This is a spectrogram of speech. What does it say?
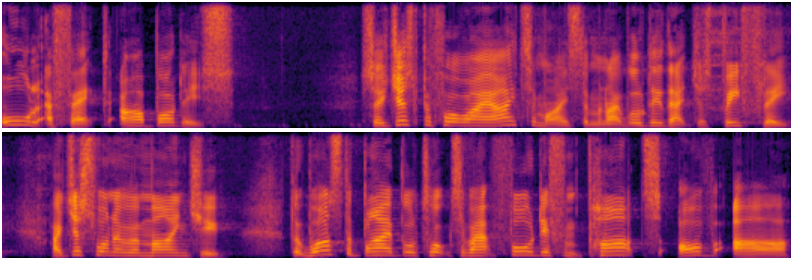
all affect our bodies. So just before I itemize them, and I will do that just briefly, I just want to remind you that whilst the Bible talks about four different parts of our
